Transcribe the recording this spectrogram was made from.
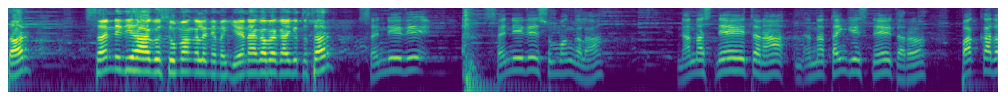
ಸರ್ ಸನ್ನಿಧಿ ಹಾಗೂ ಸುಮಂಗಲ ನಿಮಗೆ ಏನಾಗಬೇಕಾಗಿತ್ತು ಸರ್? ಸನ್ನಿಧಿ ಸನ್ನಿಧಿ ಸುಮಂಗಲ ನನ್ನ ಸ್ನೇಹಿತನ ನನ್ನ ತಂಗಿ ಸ್ನೇಹಿತರು ಪಕ್ಕದ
